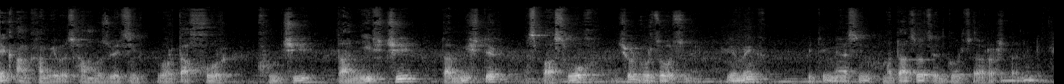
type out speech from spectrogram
մեկ անգամ եւս համոզվեցինք, որ դա խոր քուն չի, դա նիր չի, դա միշտ է սպասվող ինչ որ գործողություն է։ Եվ մենք պիտի միասին մտածած այդ գործը առաջ տանենք։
